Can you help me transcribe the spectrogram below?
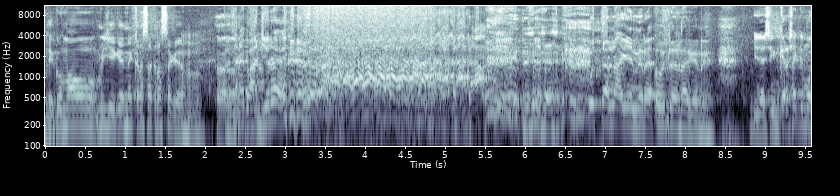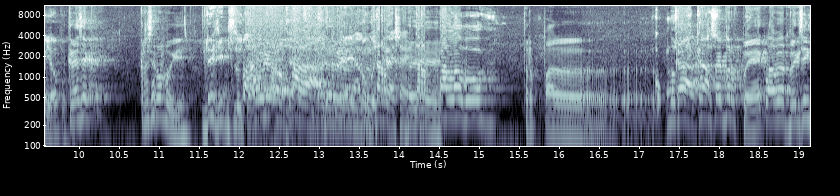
iku mau mikir kene kresek-kresek ya. Nek banjir rek. Udan nak ngene rek. udah nak kene Ya sing kresek mau ya apa? kresek kresek apa iki? Lu jauh ya. Bungkus kres ae. Terpal apa? terpal. Kok mau- kak kak paper bag paper bag sing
